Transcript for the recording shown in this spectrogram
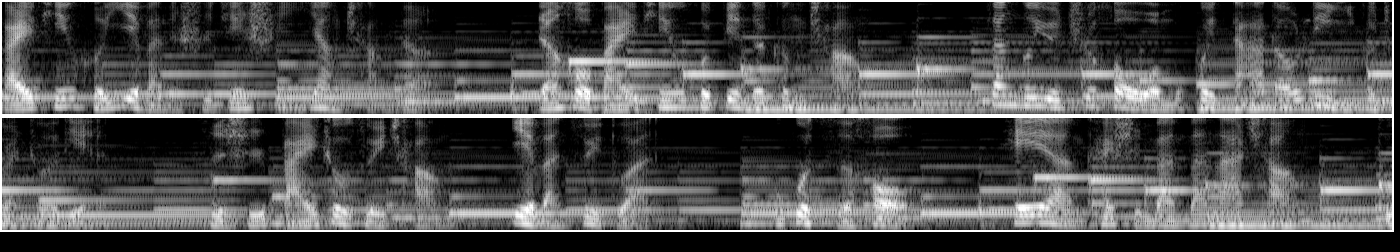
白天和夜晚的时间是一样长的。然后白天会变得更长，三个月之后我们会达到另一个转折点，此时白昼最长，夜晚最短。不过此后，黑暗开始慢慢拉长，逐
